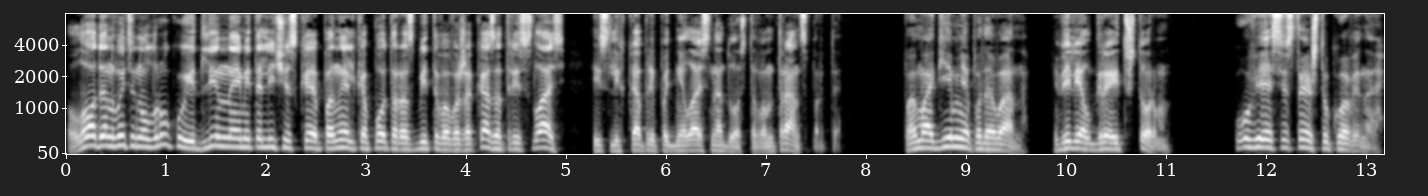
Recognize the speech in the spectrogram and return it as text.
Лоден вытянул руку, и длинная металлическая панель капота разбитого вожака затряслась и слегка приподнялась над остовом транспорта. «Помоги мне, подаван», — велел Грейт Шторм. «Увесистая штуковина».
